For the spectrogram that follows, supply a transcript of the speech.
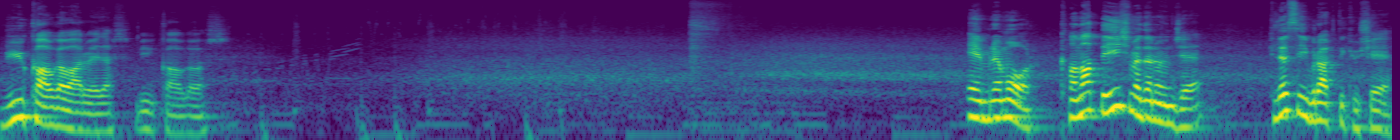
Büyük kavga var beyler. Büyük kavga var. Emre Mor. Kanat değişmeden önce Plase'yi bıraktı köşeye.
